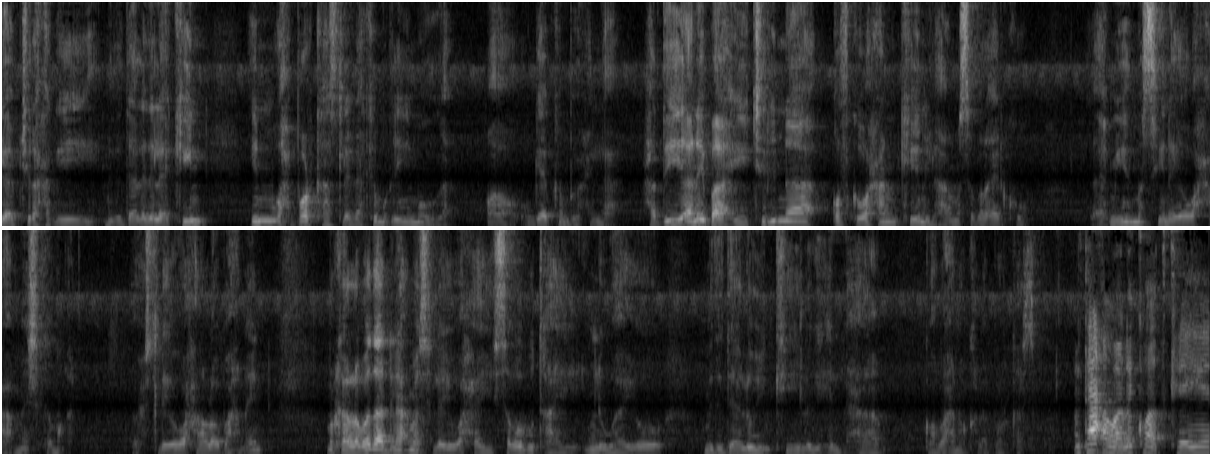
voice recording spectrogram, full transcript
gaab jiro xaggii madadaalada. Laakiin in wax podcast la yidhaha ka maqan yihiin ma oga. Oo gaabkan buuxin lahaa haddii aanay baahi jirinna qofka waxaan keeni lahaa mase balaayirku ahmiyad ma siinayo waxa meesha ka maqan. Oo isleeya waxaan loo baahnayn. Marka labadaa dhinac ma isleeya waxay sabab u tahay in la waayo madadaalooyinkii laga heli lahaa goobahan oo kale podcast intaa cawaale ku adkeeye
